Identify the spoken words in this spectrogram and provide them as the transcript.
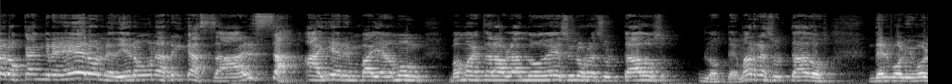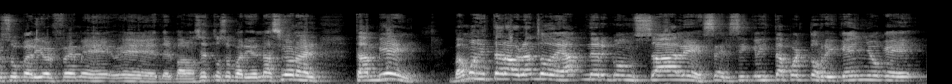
de los cangrejeros le dieron una rica salsa ayer en Bayamón. Vamos a estar hablando de eso y los resultados, los demás resultados del voleibol superior feme, eh, del baloncesto superior nacional. También vamos a estar hablando de Abner González, el ciclista puertorriqueño que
